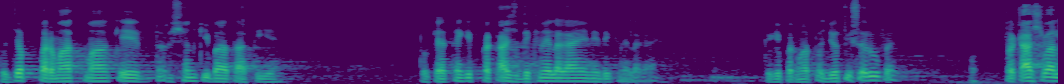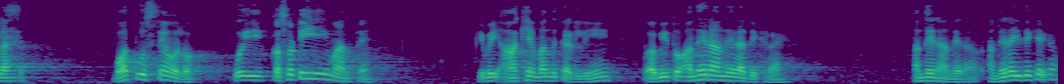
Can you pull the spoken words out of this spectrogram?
तो जब परमात्मा के दर्शन की बात आती है तो कहते हैं कि प्रकाश दिखने लगा है नहीं दिखने लगा है? क्योंकि परमात्मा ज्योति स्वरूप है, प्रकाश वाला है। बहुत पूछते हैं वो लोग। वो कसौटी यही मानते हैं कि भाई आँखें बंद कर ली तो अभी तो अंधेरा अंधेरा दिख रहा है। अंधेरा अंधेरा। अंधेरा ही दिखेगा।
